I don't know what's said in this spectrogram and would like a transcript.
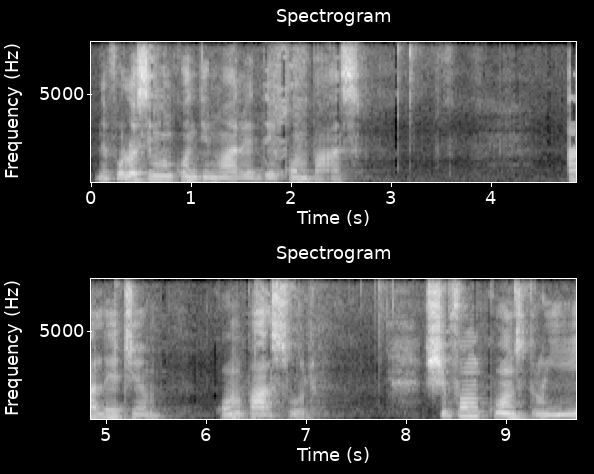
Ne folosim în continuare de compas. Alegem compasul și vom construi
